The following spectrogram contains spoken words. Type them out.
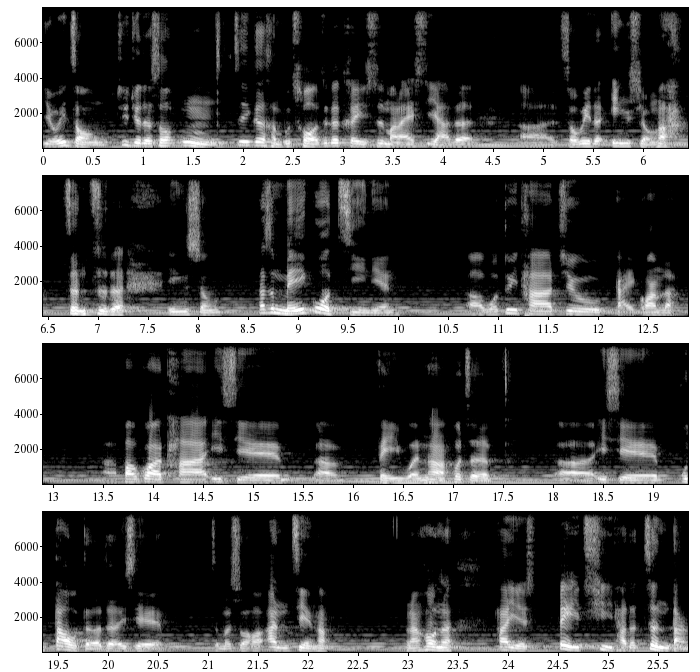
有一种就觉得说，嗯，这个很不错，这个可以是马来西亚的啊所谓的英雄啊，政治的英雄。但是没过几年啊，我对他就改观了啊，包括他一些呃绯闻哈，或者呃一些不道德的一些怎么说哈案件哈。然后呢，他也背弃他的政党，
